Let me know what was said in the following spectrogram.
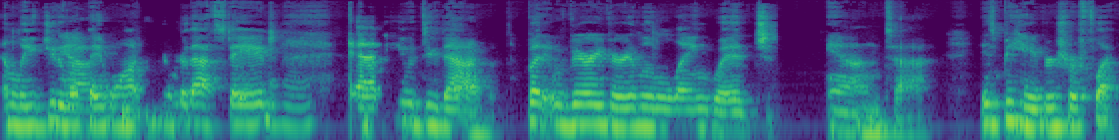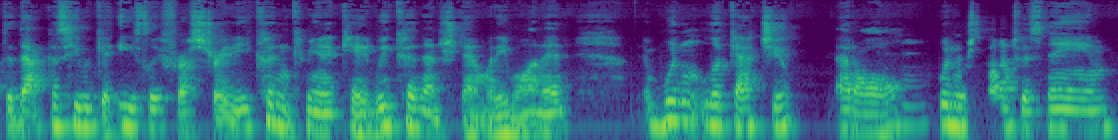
and lead you to yeah. what they want. Remember that stage, mm-hmm. and he would do that, but it was very very little language, and uh, his behaviors reflected that because he would get easily frustrated. He couldn't communicate. We couldn't understand what he wanted. Wouldn't look at you at all. Mm-hmm. Wouldn't respond to his name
